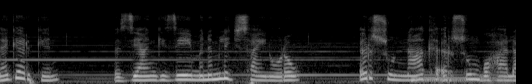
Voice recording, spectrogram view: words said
ነገር ግን በዚያን ጊዜ ምንም ልጅ ሳይኖረው እርሱና ከእርሱም በኋላ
